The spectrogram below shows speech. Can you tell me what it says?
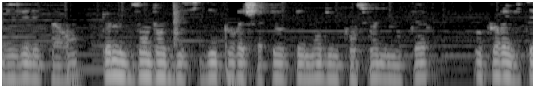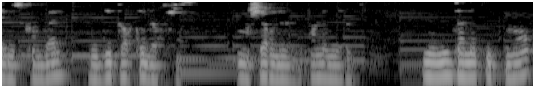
vivaient les parents, comme ils ont donc décidé pour échapper au paiement d'une pension alimentaire ou pour éviter le scandale de déporter leur fils, mon cher neveu, en Amérique, muni d'un équipement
